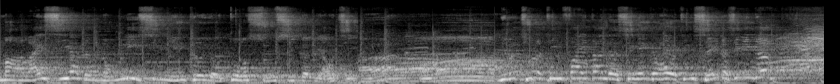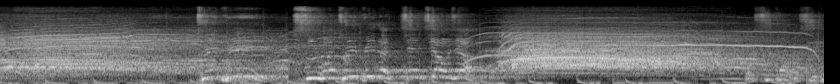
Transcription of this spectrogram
马来西亚的农历新年歌有多熟悉跟了解。啊，你们除了听 Five 蛋的新年歌，还有听谁的新年歌尖叫一下。我试看，我试看。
